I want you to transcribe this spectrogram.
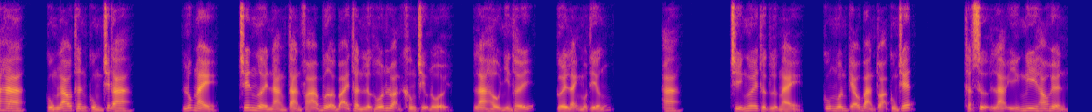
ha, cùng lao thân cùng chết ta. Lúc này, trên người nàng tàn phá bừa bãi thần lực hỗn loạn không chịu nổi, la hầu nhìn thấy, cười lạnh một tiếng. A, chỉ ngươi thực lực này, cũng muốn kéo bản tọa cùng chết. Thật sự là ý nghi háo huyền.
